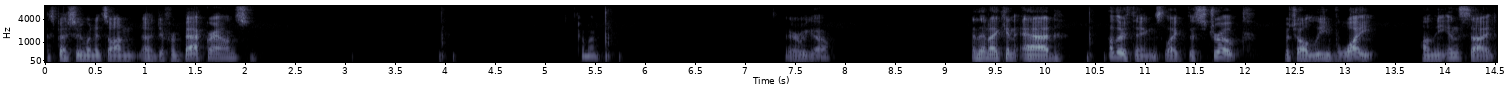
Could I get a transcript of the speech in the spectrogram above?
especially when it's on uh, different backgrounds. Come on. There we go. And then I can add other things like the stroke, which I'll leave white on the inside,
